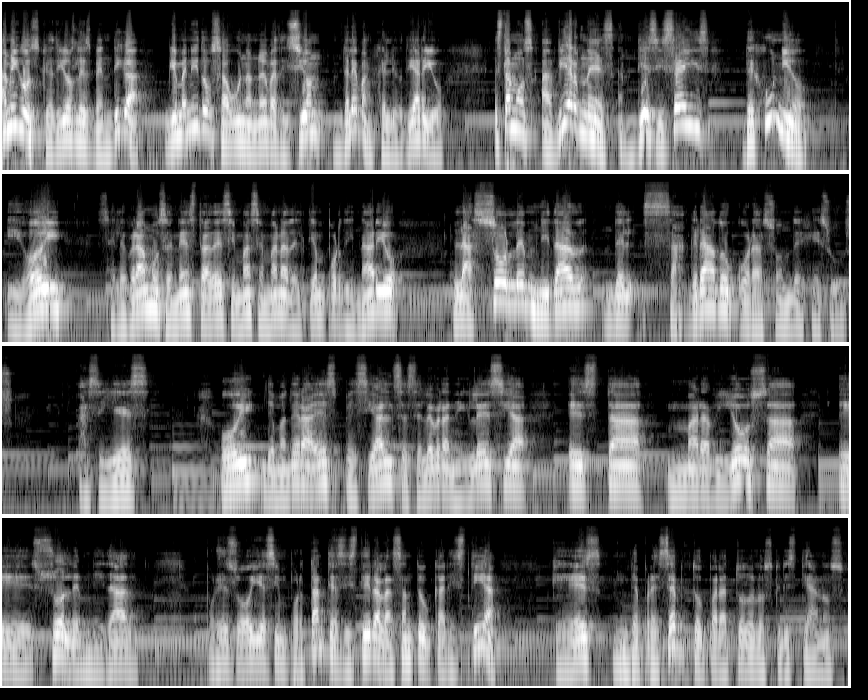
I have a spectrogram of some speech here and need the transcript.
Amigos, que Dios les bendiga. Bienvenidos a una nueva edición del Evangelio Diario. Estamos a viernes 16 de junio y hoy celebramos en esta décima semana del tiempo ordinario la solemnidad del Sagrado Corazón de Jesús. Así es, hoy de manera especial se celebra en iglesia esta maravillosa eh, solemnidad por eso hoy es importante asistir a la Santa Eucaristía, que es de precepto para todos los cristianos.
